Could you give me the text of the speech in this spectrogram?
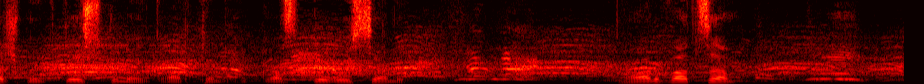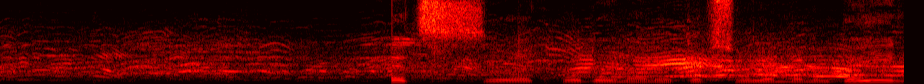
Մենք տեսնում ենք արդեն Ղուկաս Պողոսյանի հարվածը Կոդոին անետև Սոլոմոն Ուդեին,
